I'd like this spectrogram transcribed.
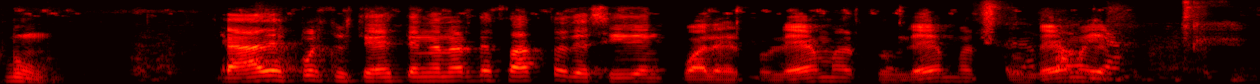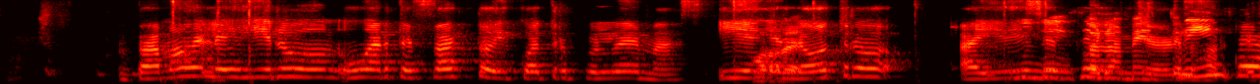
Boom. Ya después que ustedes tengan artefactos, deciden cuál es el problema, el problema, el problema y el Vamos a elegir un, un artefacto y cuatro problemas. Y en el otro, ahí dice dice solamente printer.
